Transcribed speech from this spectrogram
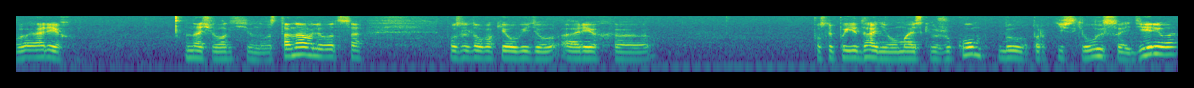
Орех начал активно восстанавливаться. После того, как я увидел орех э, после поедания его майским жуком, было практически лысое дерево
